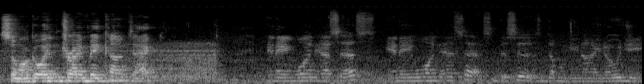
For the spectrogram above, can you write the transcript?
So I'll go ahead and try and make contact. NA1SS, NA1SS. This is W9OG.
